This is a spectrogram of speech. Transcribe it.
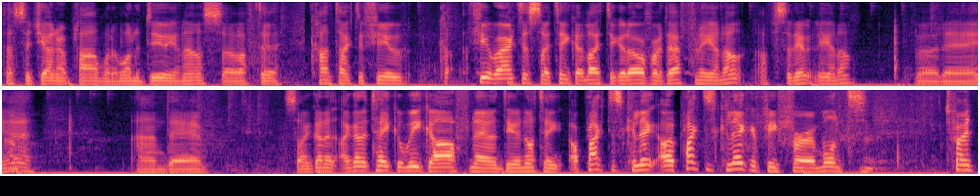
that's the general plan. What I want to do, you know. So I have to contact a few a few artists. I think I'd like to get over. Definitely, you know, absolutely, you know. But uh, yeah, and. Um, so I'm gonna I'm gonna take a week off now and do nothing. I'll practice calli- I'll practice calligraphy for a month, 20,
